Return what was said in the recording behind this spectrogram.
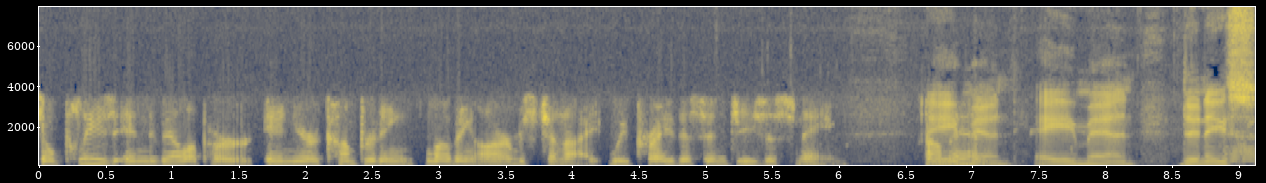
So please envelop her in your comforting, loving arms tonight. We pray this in Jesus' name. Amen. Amen. Amen. Denise,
